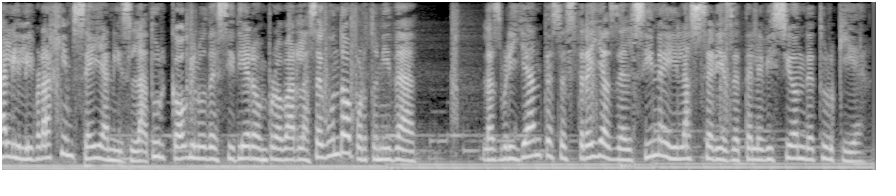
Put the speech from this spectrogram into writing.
Halil Ibrahim Seyhan y Zlatur Koglu decidieron probar la segunda oportunidad. Las brillantes estrellas del cine y las series de televisión de Turquía,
